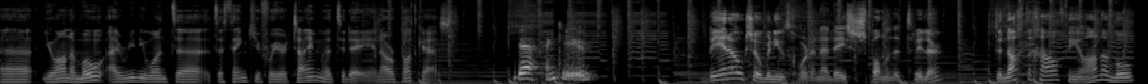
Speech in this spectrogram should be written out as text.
Uh, Johanna Mo, I really want uh, to thank you for your time uh, today in our podcast. Yeah, thank you. Ben je nou ook zo benieuwd geworden naar deze spannende thriller? De Nachtegaal van Johanna Mo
